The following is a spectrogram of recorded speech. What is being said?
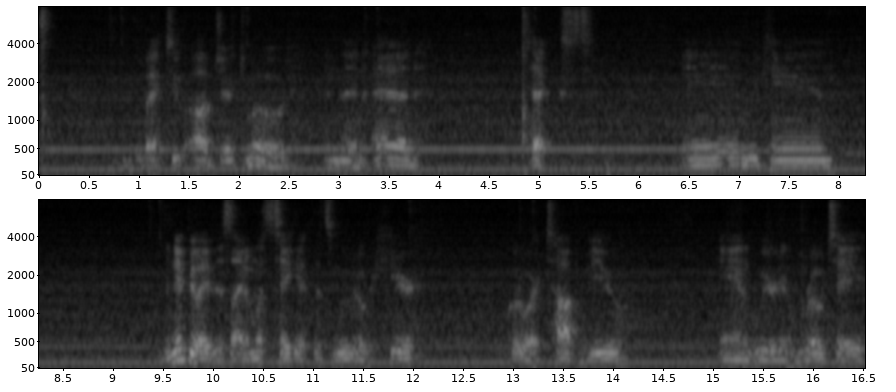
go back to object mode and then add text. And we can manipulate this item. Let's take it, let's move it over here. Go to our top view and we're going to rotate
